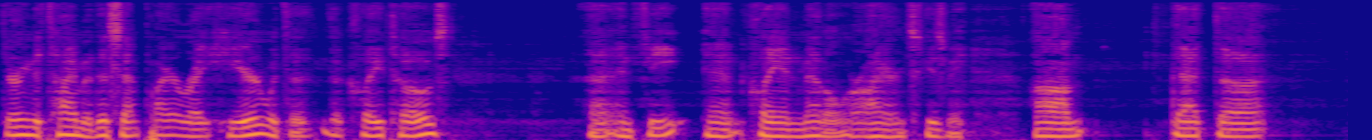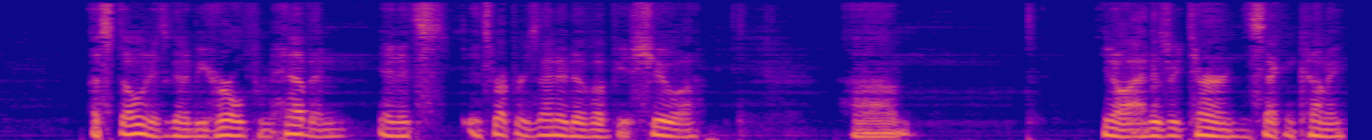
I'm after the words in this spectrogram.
during the time of this empire right here with the, the clay toes uh, and feet and clay and metal or iron, excuse me, um, that uh, a stone is going to be hurled from heaven and it's it's representative of Yeshua. Um, you know, at his return, the second coming,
